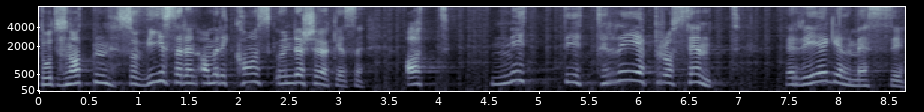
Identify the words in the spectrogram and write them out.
2018, så viser en amerikansk undersøkelse at 93% regelmessig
